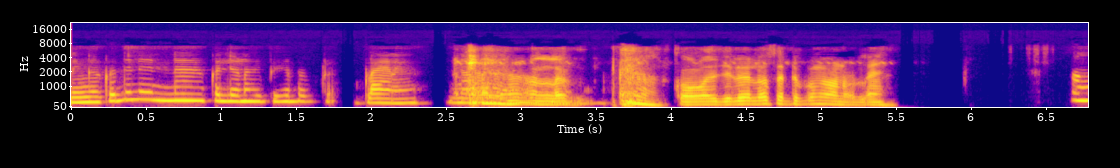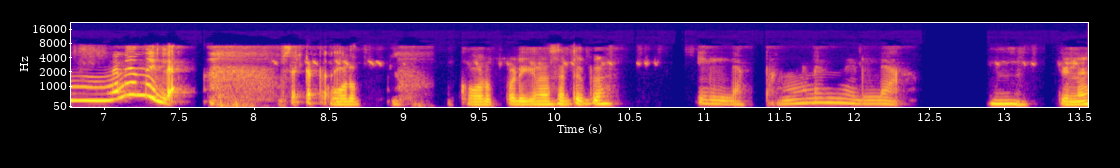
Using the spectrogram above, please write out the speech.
നിങ്ങൾക്ക് എന്നെ കല്യാണം കഴിപ്പിക്കേണ്ട പ്ലാന്? കോളേജിൽ വല്ല സെറ്റപ്പും കാണുമല്ലേ അങ്ങനെയൊന്നുമില്ല. സെറ്റപ്പ് കൂടെ പഠിക്കുന്ന സെറ്റപ്പ്? ഇല്ല അങ്ങനെയൊന്നുമില്ല പിന്നെ?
